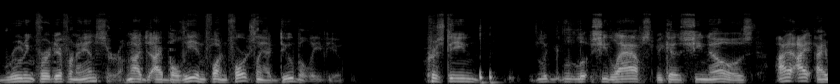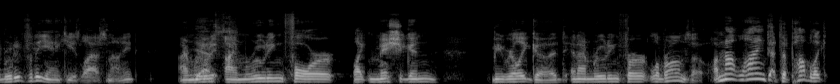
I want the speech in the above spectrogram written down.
rooting for a different answer. I'm not. I believe. Unfortunately, I do believe you. Christine, she laughs because she knows. I, I, I rooted for the Yankees last night. I'm rooting. Yes. I'm rooting for like Michigan be really good, and I'm rooting for LeBronzo. I'm not lying to the public.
